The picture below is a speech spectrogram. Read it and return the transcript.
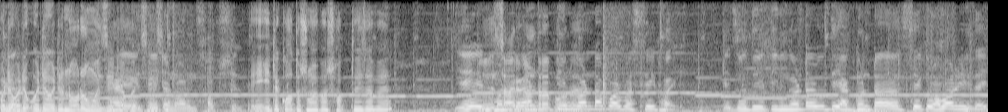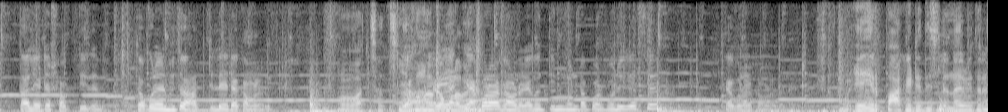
ওইটা ওইটা ওইটা ওইটা নরম হয়েছে হ্যাঁ, এটা এটা নরম সব শেল এটা কত সময় পর শক্ত হয়ে যাবে? এই মনে করেন তিন ঘণ্টা পর পর সেক হয়। যদি তিন ঘণ্টা যদি এক ঘণ্টা সেক ওভার হয়ে যায় তাহলে এটা শক্ত হয়ে যাবে। তখন এর ভিতর হাত দিলে এটা কামড়াবে। ও আচ্ছা আচ্ছা। এখন আর কামড়াবে এখন আর কামড়াবে এখন তিন ঘণ্টা পর পর হয়ে গেছে এখন আর কামড়াবে না। এর পা কেটে দিছিলেন না এর ভিতরে?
